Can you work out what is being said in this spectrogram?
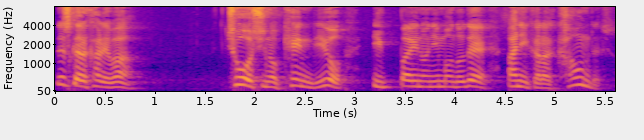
ですから彼は長子の権利をいっぱいの煮物で兄から買うんです。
